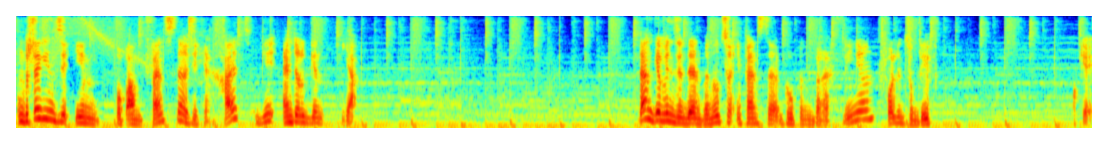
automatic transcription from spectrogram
und bestätigen Sie im Pop-up-Fenster Sicherheit die Änderungen Ja. Dann geben Sie den Benutzer im Fenster Gruppenberechtigungen vollen Zugriff OK.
